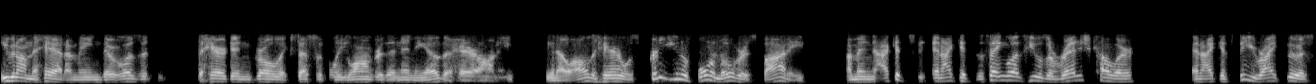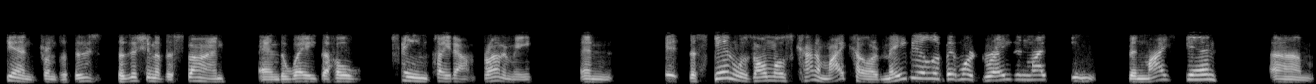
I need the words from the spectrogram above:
Even on the head, I mean, there wasn't the hair didn't grow excessively longer than any other hair on him. You know, all the hair was pretty uniform over his body. I mean, I could see, and I could. The thing was, he was a reddish color, and I could see right through his skin from the position of the sun and the way the whole scene played out in front of me. And it, the skin was almost kind of my color, maybe a little bit more gray than my than my skin, um,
